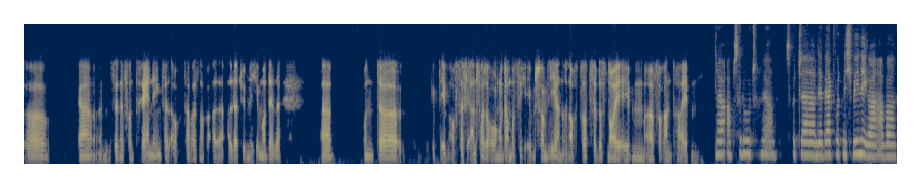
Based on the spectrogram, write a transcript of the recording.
äh, ja, im Sinne von Training, vielleicht auch teilweise noch altertümliche Modelle. Äh, und äh, gibt eben auch sehr viele Anforderungen und da muss ich eben jonglieren und auch trotzdem das Neue eben äh, vorantreiben. Ja, absolut. Ja, es wird der, der Berg wird nicht weniger, aber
